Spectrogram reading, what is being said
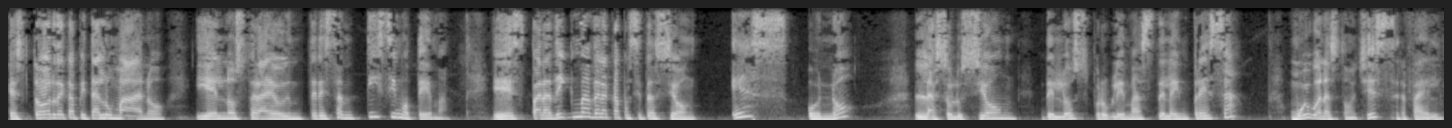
gestor de capital humano y él nos trae un interesantísimo tema. Es paradigma de la capacitación. ¿Es o no la solución de los problemas de la empresa? Muy buenas noches, Rafael.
